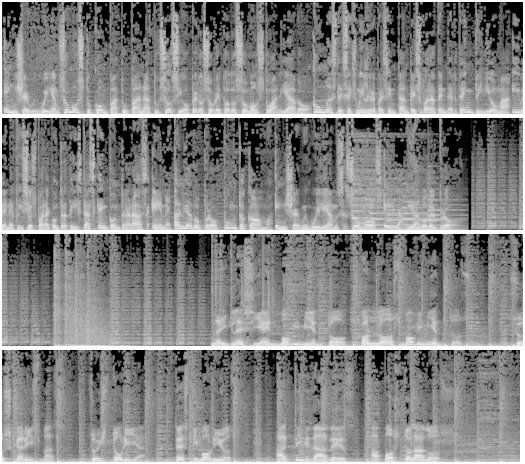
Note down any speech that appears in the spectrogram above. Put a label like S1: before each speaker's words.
S1: En Sherwin Williams somos tu compa, tu pana, tu socio, pero sobre todo somos tu aliado, con más de 6.000 representantes para atenderte en tu idioma y beneficios para contratistas que encontrarás en aliadopro.com. En Sherwin Williams somos el aliado del PRO.
S2: La iglesia en movimiento con los movimientos, sus carismas, su historia, testimonios, actividades, apostolados.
